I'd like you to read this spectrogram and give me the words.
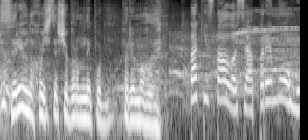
все рівно хочеться, щоб поб- перемогли. Так і сталося. Перемогу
